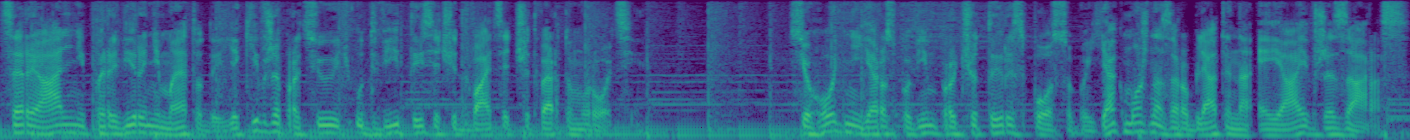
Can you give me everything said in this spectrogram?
Це реальні перевірені методи, які вже працюють у 2024 році. Сьогодні я розповім про чотири способи, як можна заробляти на AI вже зараз:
